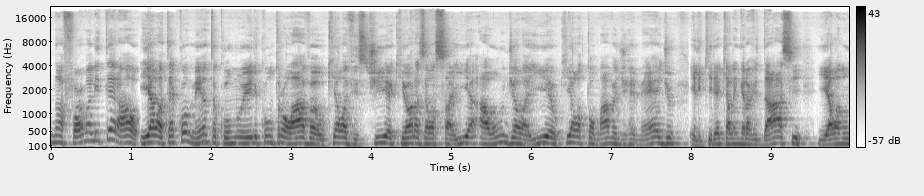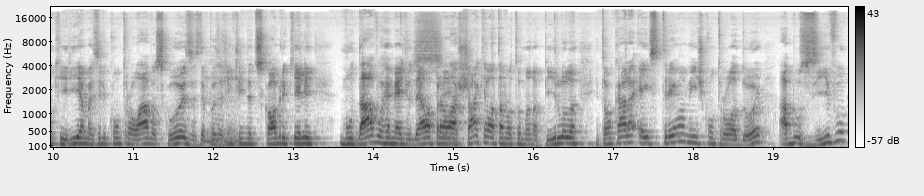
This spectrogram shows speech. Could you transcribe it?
na forma literal. E ela até comenta como ele controlava o que ela vestia, que horas ela saía, aonde ela ia, o que ela tomava de remédio. Ele queria que ela engravidasse e ela não queria, mas ele controlava as coisas. Depois a gente ainda descobre que ele mudava o remédio dela para ela achar que ela estava tomando a pílula. Então o cara é extremamente controlador, abusivo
